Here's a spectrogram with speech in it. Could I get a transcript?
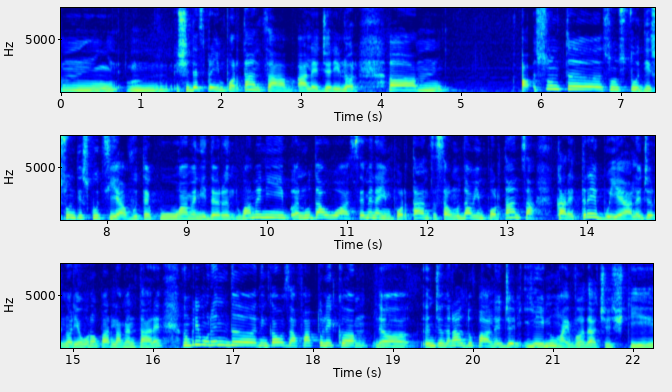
mm, și despre importanța alegerilor. Uh, sunt, uh, sunt studii, sunt discuții avute cu oamenii de rând. Oamenii uh, nu dau o asemenea importanță sau nu dau importanța care trebuie alegerilor europarlamentare, în primul rând uh, din cauza faptului că, în general, după alegeri, ei nu mai văd acești,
